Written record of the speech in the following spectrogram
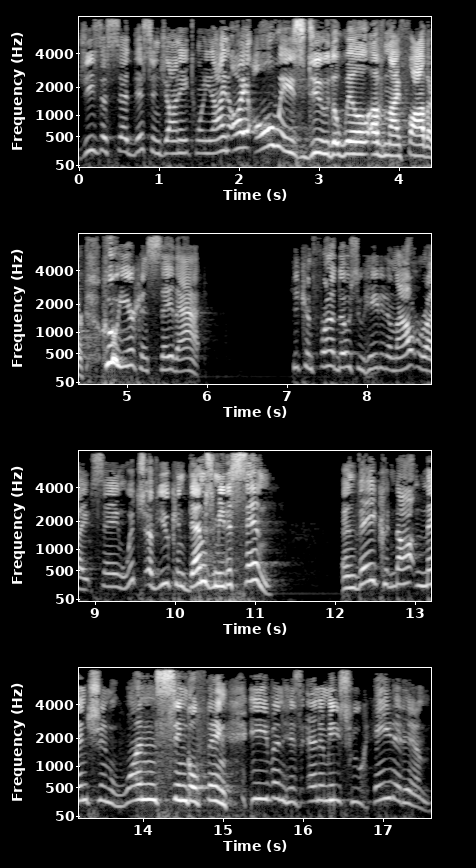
Jesus said this in John 8 29 I always do the will of my Father. Who here can say that? He confronted those who hated him outright, saying, Which of you condemns me to sin? And they could not mention one single thing. Even his enemies who hated him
